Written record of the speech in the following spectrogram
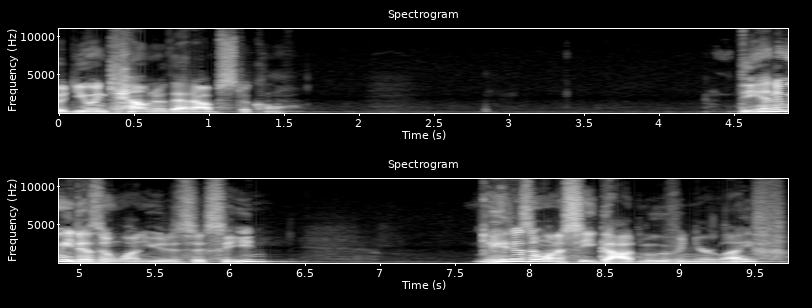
but you encounter that obstacle. The enemy doesn't want you to succeed. He doesn't want to see God move in your life.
